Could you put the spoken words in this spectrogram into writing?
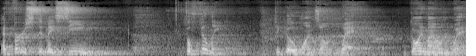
At first, it may seem fulfilling to go one's own way, going my own way,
